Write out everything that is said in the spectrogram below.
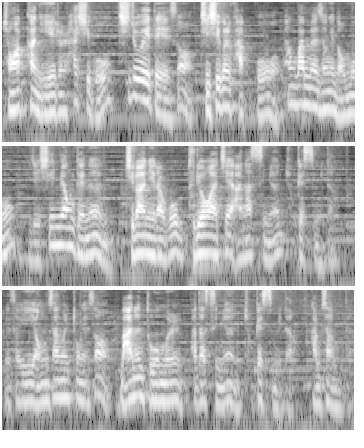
정확한 이해를 하시고 치료에 대해서 지식을 갖고 황반변성이 너무 이제 실명되는 질환이라고 두려워하지 않았으면 좋겠습니다. 그래서 이 영상을 통해서 많은 도움을 받았으면 좋겠습니다. 감사합니다.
